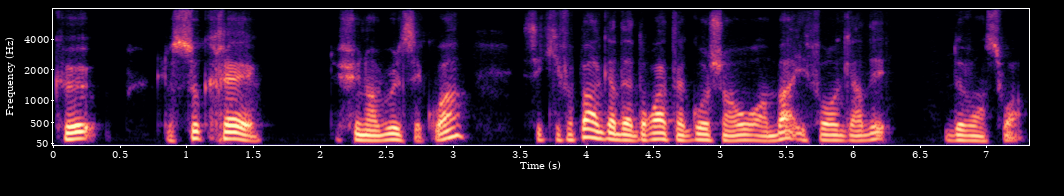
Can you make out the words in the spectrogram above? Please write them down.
que le secret du funambule, c'est quoi? C'est qu'il ne faut pas regarder à droite, à gauche, en haut, en bas, il faut regarder devant soi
